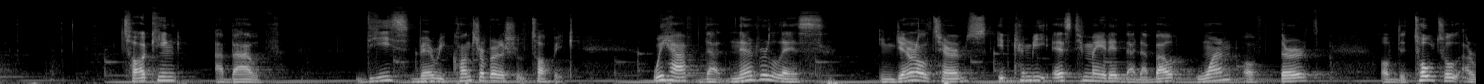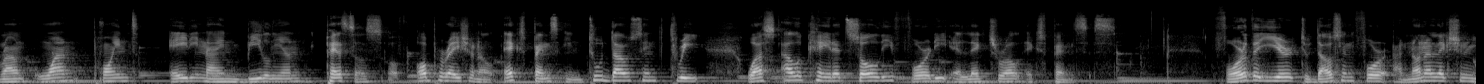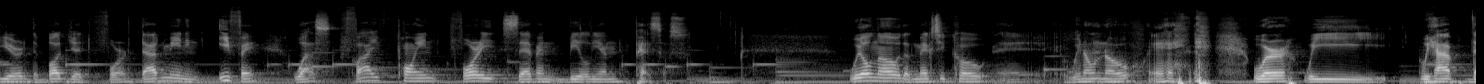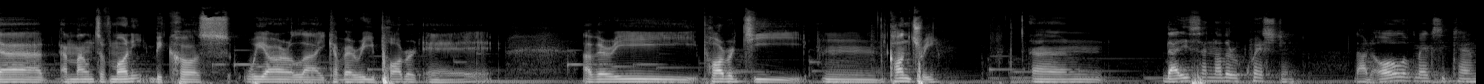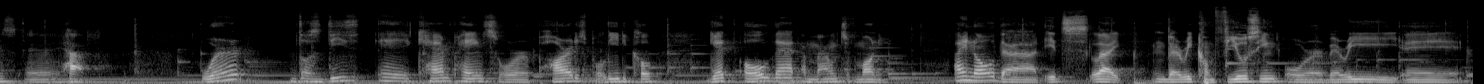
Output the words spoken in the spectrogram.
talking about this very controversial topic, we have that nevertheless, in general terms, it can be estimated that about one of third of the total, around 89 billion pesos of operational expense in 2003 was allocated solely for the electoral expenses. For the year 2004, a non election year, the budget for that meaning IFE was 5.47 billion pesos. We all know that Mexico, uh, we don't know uh, where we we have that amount of money because we are like a very poor, uh, a very poverty um, country, and that is another question that all of Mexicans uh, have. Where does these uh, campaigns or parties political get all that amount of money? I know that it's like very confusing or very uh,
